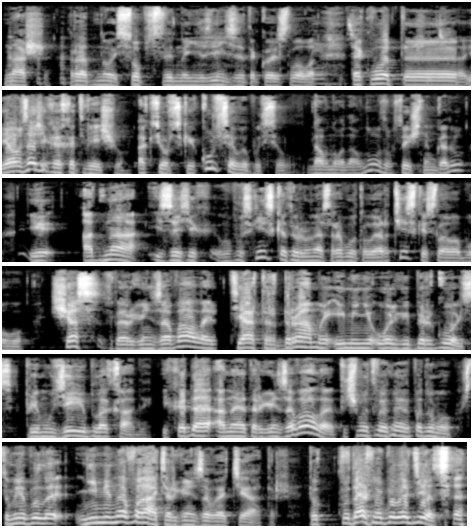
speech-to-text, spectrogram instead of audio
наш родной, собственный, извините за такое слово. Так вот, э, я вам знаете, как отвечу? Актерский курс я выпустил давно-давно, в 2000 году, и одна из этих выпускниц, которая у нас работала артисткой, слава богу, сейчас организовала театр драмы имени Ольги Бергольц при музее блокады. И когда она это организовала, почему-то в этот момент подумал, что мне было не миновать организовать театр. То куда же мне было деться?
